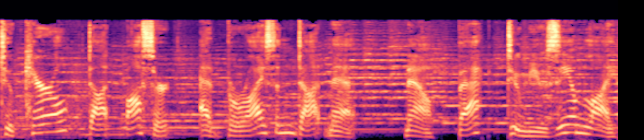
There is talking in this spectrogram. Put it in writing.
to carol.bossert at verizon.net. Now, back to Museum Life.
